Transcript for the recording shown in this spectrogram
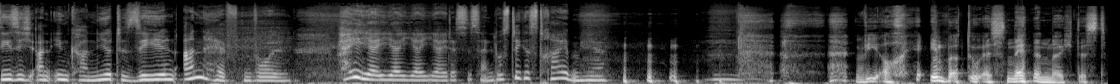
die sich an inkarnierte Seelen anheften wollen. Heieieiei, das ist ein lustiges Treiben hier. Wie auch immer du es nennen möchtest.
